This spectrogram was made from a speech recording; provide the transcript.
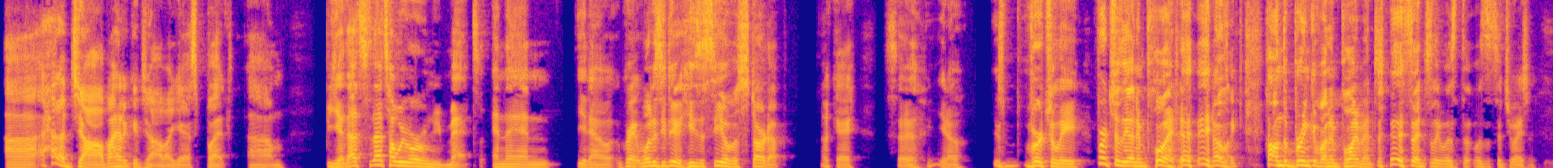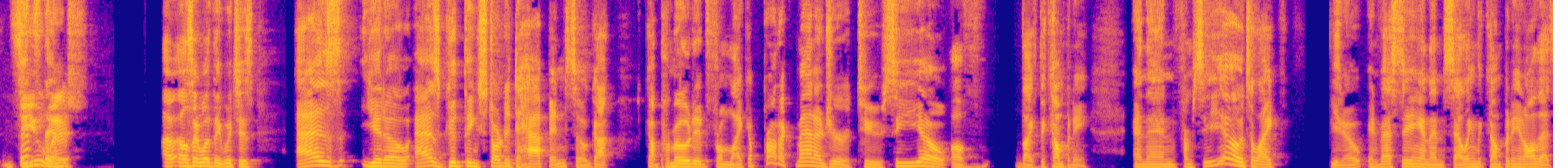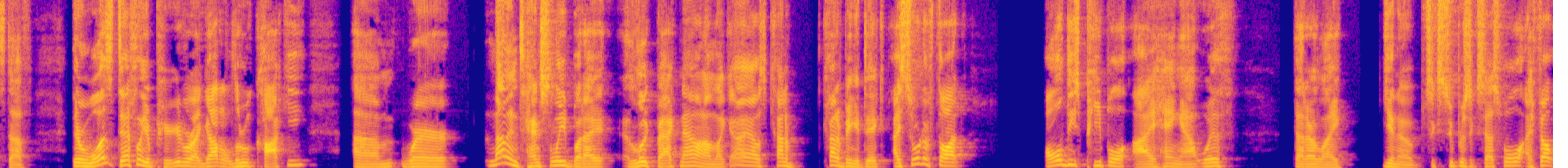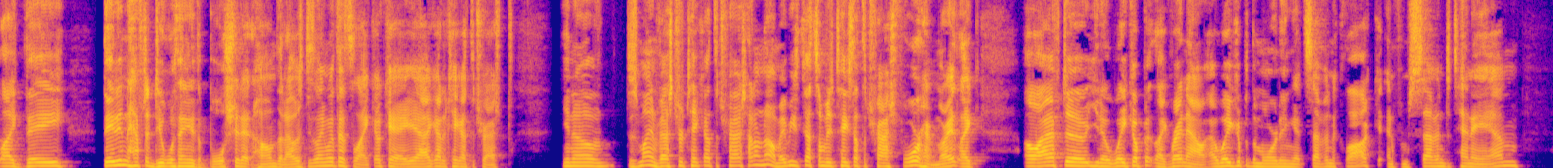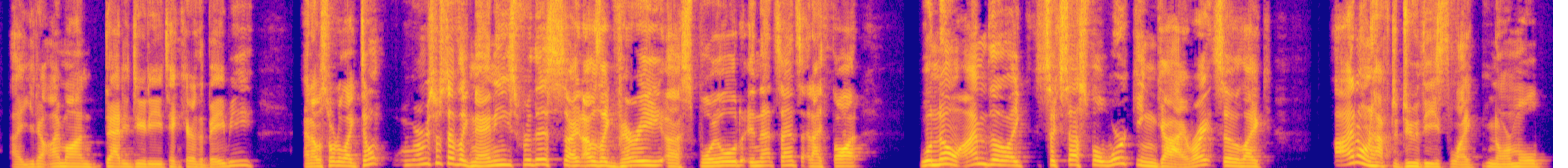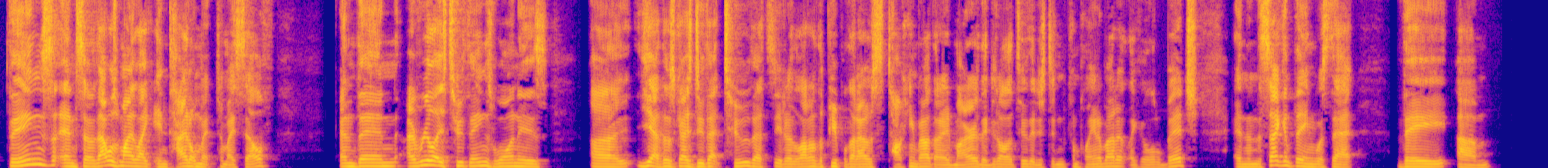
Uh, I had a job. I had a good job, I guess, but um, but yeah, that's that's how we were when we met. And then, you know, great. What does he do? He's the CEO of a startup. Okay. So, you know, he's virtually virtually unemployed, you know, like on the brink of unemployment, essentially was the was the situation. do since you then- wish? I'll say one thing, which is as you know, as good things started to happen, so got got promoted from like a product manager to CEO of like the company, and then from CEO to like you know investing and then selling the company and all that stuff. There was definitely a period where I got a little cocky, um, where not intentionally, but I look back now and I'm like, "Ah, I was kind of kind of being a dick. I sort of thought all these people I hang out with that are like you know super successful i felt like they they didn't have to deal with any of the bullshit at home that i was dealing with. It's like okay yeah i got to take out the trash. You know does my investor take out the trash? I don't know. Maybe he's got somebody takes out the trash for him right? Like oh i have to you know wake up at like right now i wake up in the morning at 7 o'clock and from 7 to 10 a.m uh, you know i'm on daddy duty taking care of the baby. And i was sort of like don't are we supposed to have like nannies for this? I, I was like very uh, spoiled in that sense and i thought well no i'm the like successful working guy right? So like i don't have to do these like normal things and so that was my like entitlement to myself. And then i realized two things. One is uh yeah those guys do that too. That's you know a lot of the people that i was talking about that i admire they did all that too. They just didn't complain about it like a little bitch. And then the second thing was that they um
